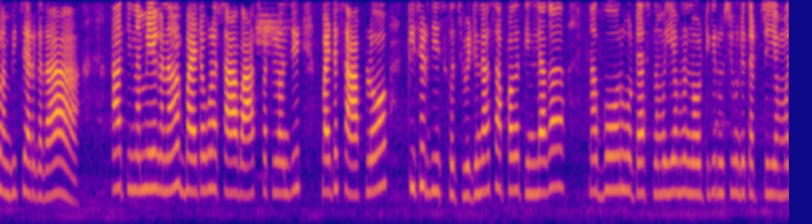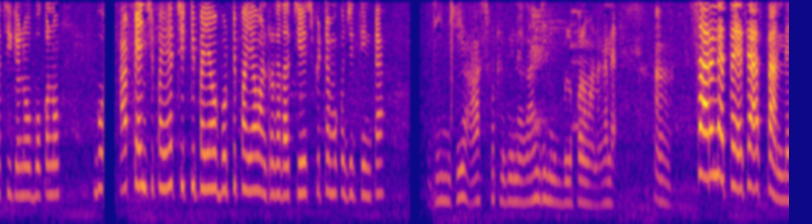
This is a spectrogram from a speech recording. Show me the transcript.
పంపించారు కదా ఆ తిన్న మేఘన బయట కూడా తీసుకొచ్చి పెట్టినా సప్పగా తినలాగా నాకు బోరు కొట్టేస్తున్నాము ఏమన్నా నోటికి రుచి ఉండే తట్టు చెయ్యమ్మ చికెన్ బొక్కను ఆ పెంచి పయ్య చిట్టి పయ్య బొట్టి పయ్య అంటారు కదా చేసి పెట్టమ్మ కొంచెం తింటా దీనికి హాస్పిటల్ పోయినా కానీ దీనికి బుల్లపడం అనగానే సరేలే అత్తయ్య చేస్తానులే.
